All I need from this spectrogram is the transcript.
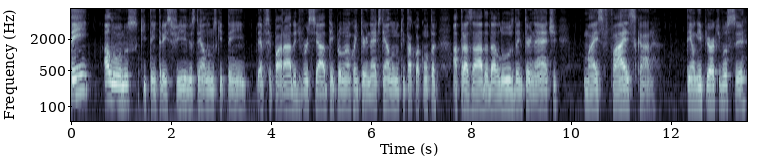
tem alunos que têm três filhos, tem alunos que têm é separado, é divorciado, tem problema com a internet, tem aluno que tá com a conta atrasada da luz, da internet, mas faz, cara. Tem alguém pior que você.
